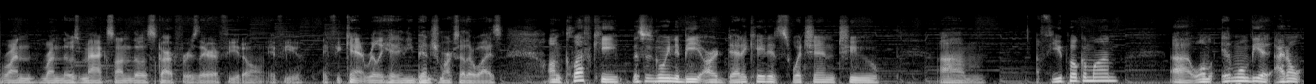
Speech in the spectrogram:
run run those max on those scarfers there if you don't if you if you can't really hit any benchmarks otherwise. On Klefki, this is going to be our dedicated switch in to um, a few Pokemon. Uh, well, it won't be. I I don't.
